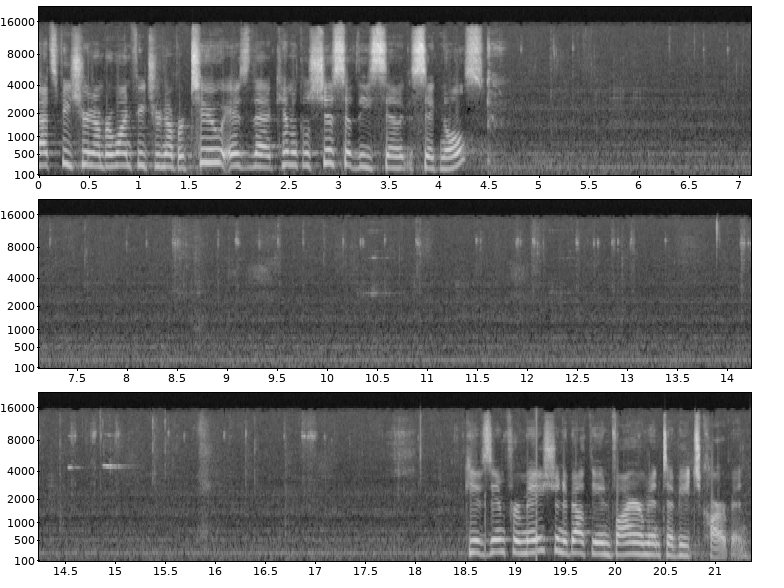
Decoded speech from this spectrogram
That's feature number one. Feature number two is the chemical shifts of these signals. gives information about the environment of each carbon.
